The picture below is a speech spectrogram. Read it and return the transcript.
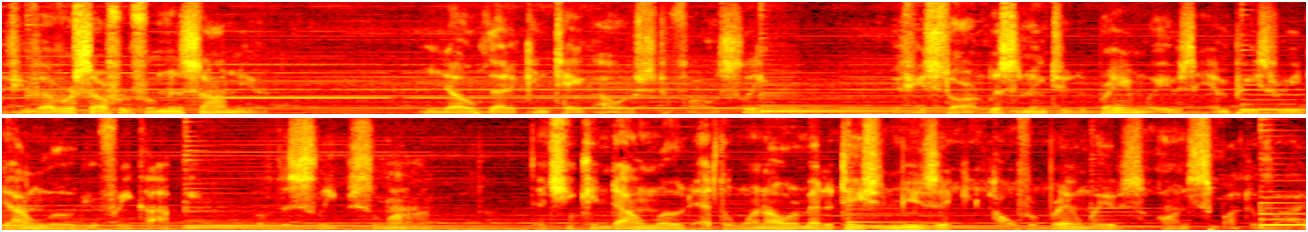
If you've ever suffered from insomnia, you know that it can take hours to fall asleep. If you start listening to the Brainwaves MP3, download your free copy of the Sleep Salon that you can download at the One Hour Meditation Music Alpha Brainwaves on Spotify.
